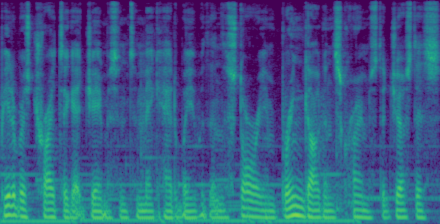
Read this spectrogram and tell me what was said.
Peter has tried to get Jameson to make headway within the story and bring Gargan's crimes to justice,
